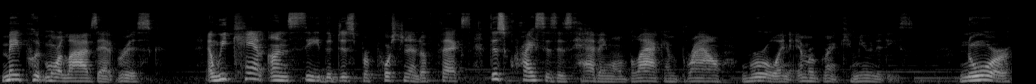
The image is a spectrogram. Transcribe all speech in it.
may put more lives at risk. And we can't unsee the disproportionate effects this crisis is having on black and brown, rural and immigrant communities nor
